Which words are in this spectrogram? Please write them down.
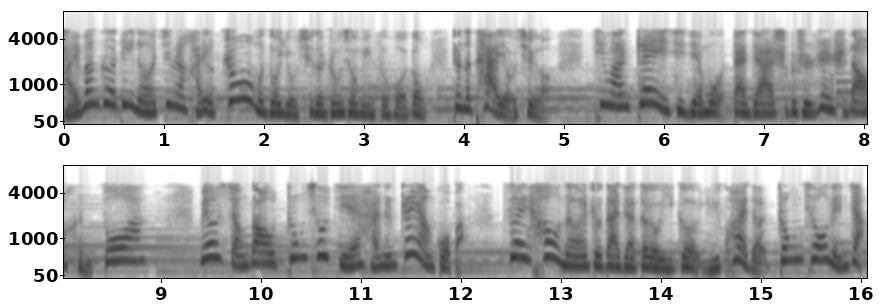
台湾各地呢竟然还有这么多有趣的中秋民俗活动，真的太有趣了。听完这一期节目，大家是不是认识到很多啊？没有想到中秋节还能这样过吧？最后呢，祝大家都有一个愉快的中秋连假。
